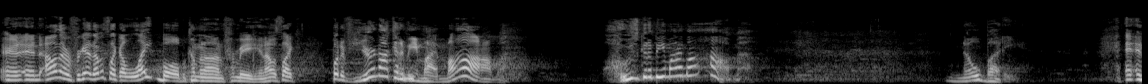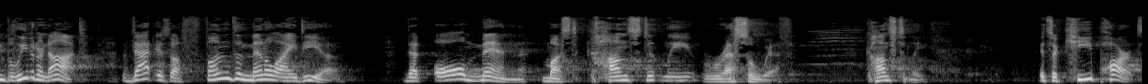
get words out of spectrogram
And, and I'll never forget, that was like a light bulb coming on for me. And I was like, but if you're not going to be my mom, who's going to be my mom? Nobody. And, and believe it or not, that is a fundamental idea that all men must constantly wrestle with. Constantly. It's a key part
